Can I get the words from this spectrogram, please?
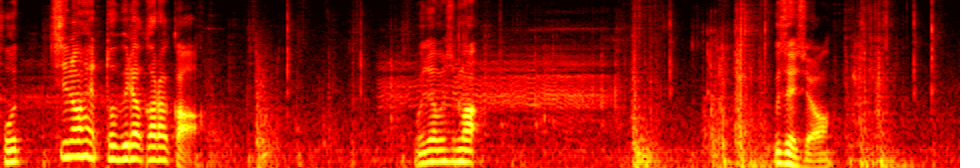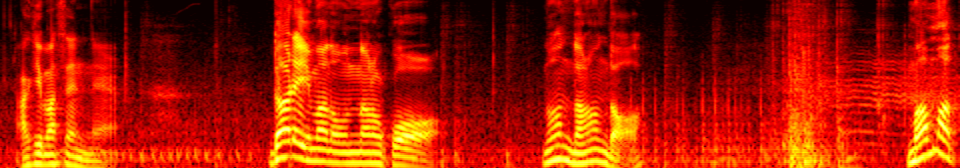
こっちのへ扉からか。お邪魔しま。嘘でしょ？開けませんね。誰今の女の子？なんだなんだ？ママって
